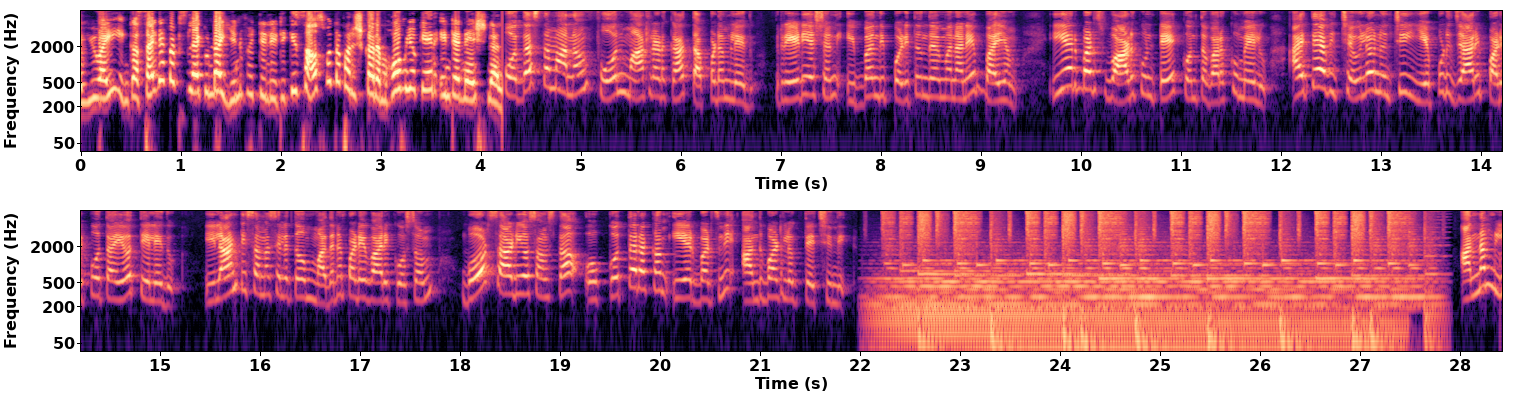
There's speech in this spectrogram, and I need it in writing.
IUI ఇంకా side effects లేకుండా ఇన్ఫెర్టిలిటీకి శాశ్వత పరిష్కారం హోమియోకేర్ ఇంటర్నేషనల్. పొద్దస్తమానం ఫోన్ మాట్లాడక తప్పడం లేదు. రేడియేషన్ ఇబ్బంది పడుతుందేమోననే భయం. ఇయర్ బడ్స్ వాడుకుంటే కొంతవరకు మేలు. అయితే అవి చెవిలో నుంచి ఎప్పుడు జారి పడిపోతాయో తెలియదు ఇలాంటి సమస్యలతో మదన పడే వారి కోసం బోర్డ్స్ ఆడియో సంస్థ ఓ కొత్త రకం ఇయర్ బడ్స్ని అందుబాటులోకి తెచ్చింది.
